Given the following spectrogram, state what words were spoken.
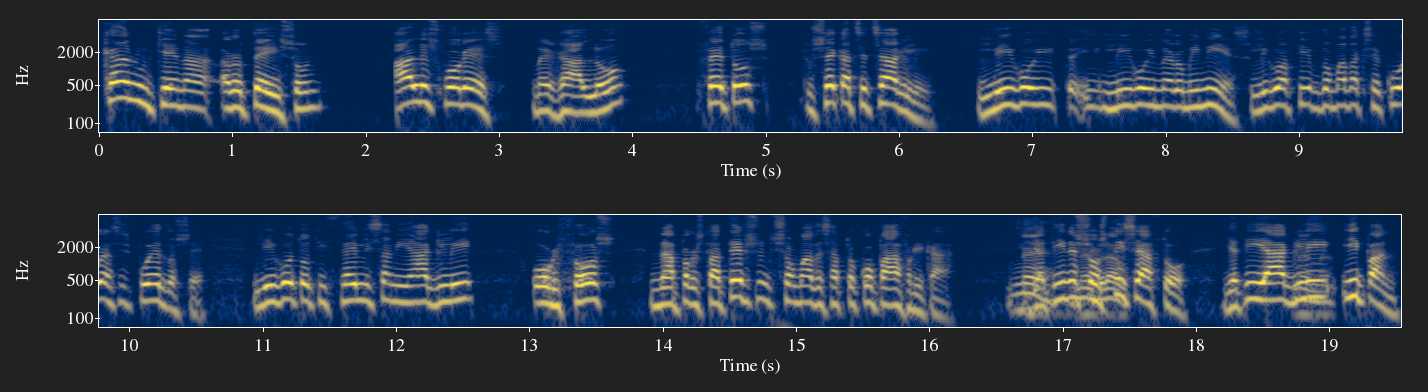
κάνουν και ένα rotation, άλλες φορές μεγάλο, φέτος τους έκατσε Τσάρλι. Λίγο, οι- λίγο ημερομηνίες, λίγο αυτή η εβδομάδα ξεκούρασης που έδωσε, λίγο το ότι θέλησαν οι Άγγλοι ορθώς να προστατεύσουν τις ομάδες από το Κόπα Αφρικα. Ναι, Γιατί είναι ναι, σωστοί μπράβο. σε αυτό. Γιατί οι Άγγλοι Ναι, είπαν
